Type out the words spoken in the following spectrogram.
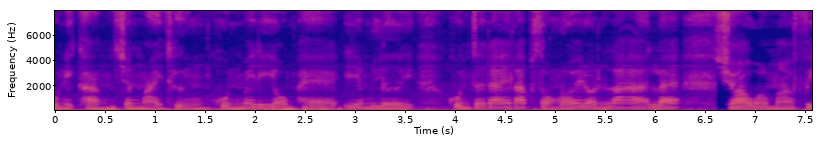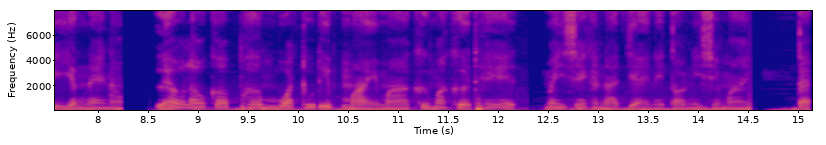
คุณอีกครั้ง ฉันหมายถึงคุณไม่ได้ยอมแพ้เยี่ยมเลย คุณจะได้รับ 200 ดอลลาร์และชาวามาฟรีอย่างแน่นอน แล้วเราก็เพิ่มวัตถุดิบใหม่มาคือมะเขือเทศ ไม่ใช่ขนาดใหญ่ในตอนนี้ใช่ไหมแต่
